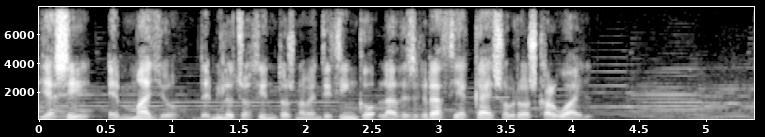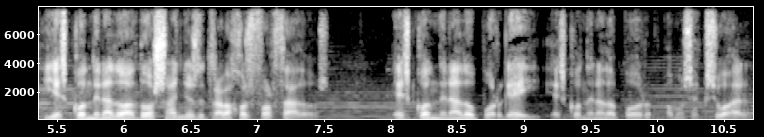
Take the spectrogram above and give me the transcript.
Y así, en mayo de 1895, la desgracia cae sobre Oscar Wilde. Y es condenado a dos años de trabajos forzados. Es condenado por gay, es condenado por homosexual.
